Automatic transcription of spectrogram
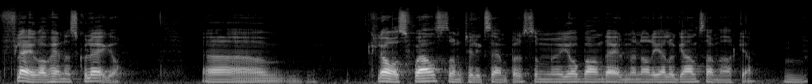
fler av hennes kollegor. Uh, Claes Stjernström till exempel som jobbar en del med när det gäller grannsamverkan. Mm.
